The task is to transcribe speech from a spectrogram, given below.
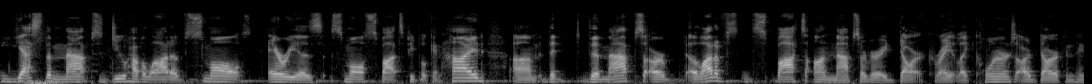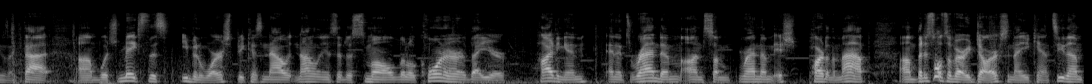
yes the maps do have a lot of small areas small spots people can hide. Um, the the maps are a lot of spots on maps are very dark right? Like corners are dark and things like that um, which makes this even worse because now not only is it a small little corner that you're hiding in and it's random on some random ish part of the map um, but it's also very dark so now you can't see them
